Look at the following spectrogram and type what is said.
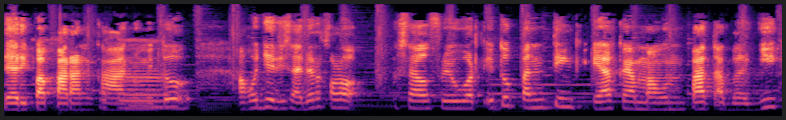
dari paparan Kak Hanom hmm. itu aku jadi sadar kalau self reward itu penting ya kayak mau empat apalagi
